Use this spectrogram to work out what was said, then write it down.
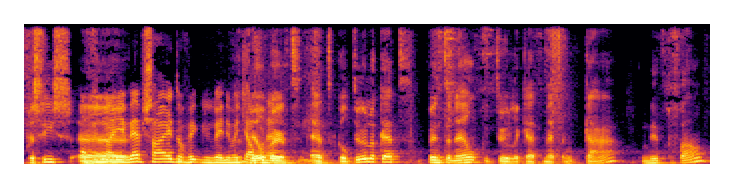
Precies. Of naar je website, of ik, ik weet niet wat je allemaal hebt. Wilbert.cultuurloket.nl. Cultuurloket met een K in dit geval.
